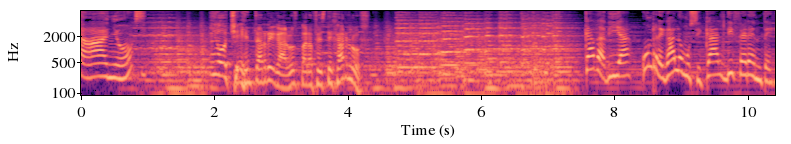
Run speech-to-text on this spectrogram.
años? Y 80 regalos para festejarlos. Cada día un regalo musical diferente.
